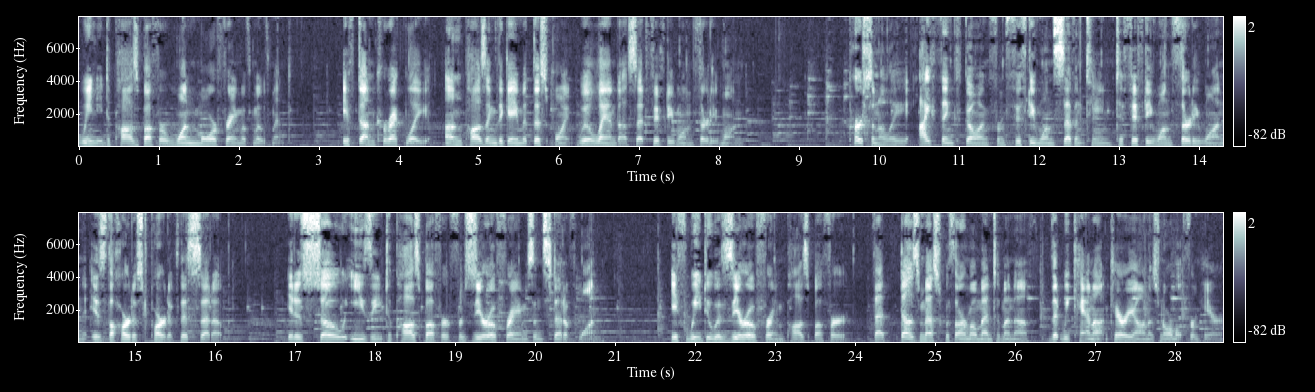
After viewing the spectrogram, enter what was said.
we need to pause buffer one more frame of movement. If done correctly, unpausing the game at this point will land us at 5131. Personally, I think going from 5117 to 5131 is the hardest part of this setup. It is so easy to pause buffer for 0 frames instead of 1. If we do a 0 frame pause buffer, that does mess with our momentum enough that we cannot carry on as normal from here.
